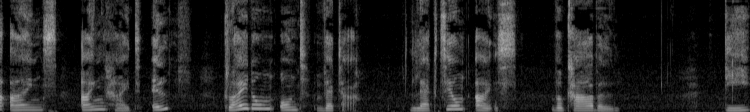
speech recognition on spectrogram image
A1 Einheit 11 Kleidung und Wetter. Lektion 1 Vokabeln. Die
